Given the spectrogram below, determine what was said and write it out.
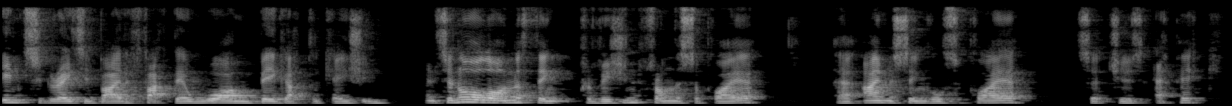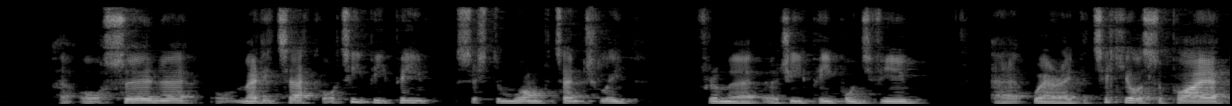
integrated by the fact they're one big application. And it's an all or nothing provision from the supplier. Uh, I'm a single supplier, such as Epic uh, or Cerner or Meditech or TPP SystmOne potentially from a, a GP point of view, uh, where a particular supplier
